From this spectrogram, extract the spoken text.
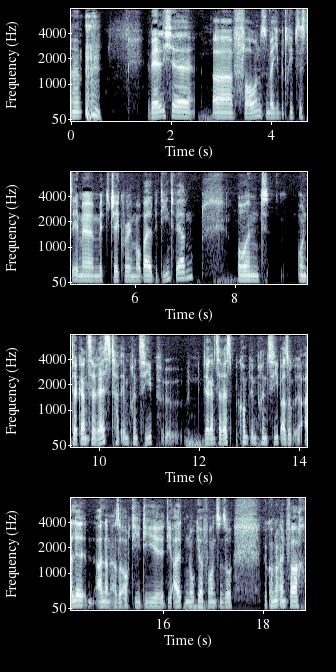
ähm, welche äh, Phones und welche Betriebssysteme mit jQuery Mobile bedient werden. Und und der ganze Rest hat im Prinzip, äh, der ganze Rest bekommt im Prinzip, also alle anderen, also auch die, die, die alten Nokia-Phones und so, bekommen einfach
